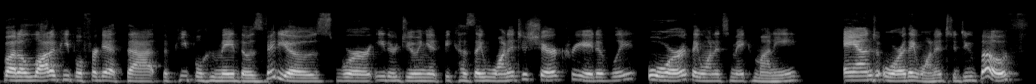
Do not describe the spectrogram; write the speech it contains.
but a lot of people forget that the people who made those videos were either doing it because they wanted to share creatively or they wanted to make money and or they wanted to do both.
